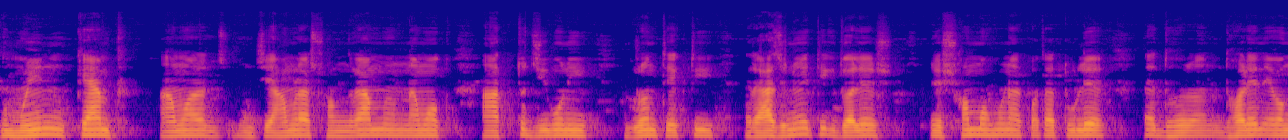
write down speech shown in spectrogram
মেইন ক্যাম্প আমার যে আমরা সংগ্রাম নামক আত্মজীবনী গ্রন্থে একটি রাজনৈতিক দলের সম্ভাবনার কথা তুলে ধরেন এবং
